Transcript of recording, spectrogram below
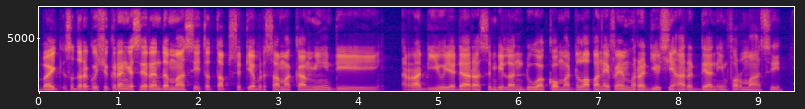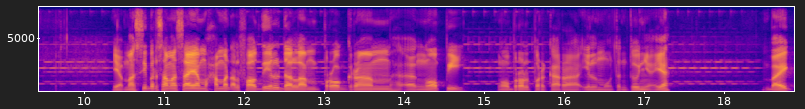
Baik saudaraku syukuran kasih Anda masih tetap setia bersama kami di Radio Yadara 92,8 FM, Radio Syiar dan Informasi. Ya, masih bersama saya Muhammad Al-Fadil dalam program uh, Ngopi, ngobrol perkara ilmu tentunya ya. Baik,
